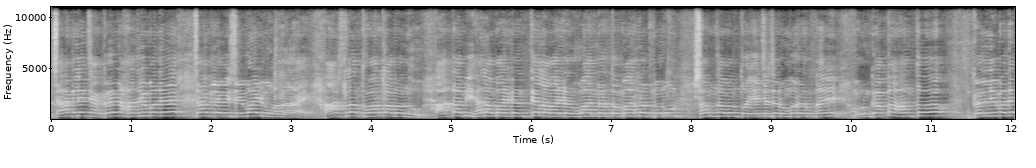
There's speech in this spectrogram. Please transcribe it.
चांगल्याच्या गैरहजेरीमध्ये चांगल्याविषयी वाईट बोलणार आहे असला थोरला बंधू आता मी ह्याला मारिन त्याला मारिन वानर तर मारलंच म्हणून समजा म्हणतो याच्या जर मरत नाही म्हणून गप्पा हाणतो गल्लीमध्ये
